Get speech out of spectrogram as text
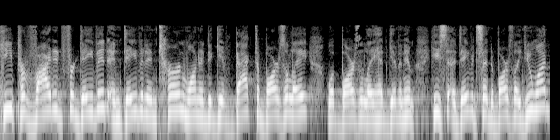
He provided for David, and David in turn wanted to give back to Barzillai what Barzillai had given him. He uh, David said to Barzillai, "You know what?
